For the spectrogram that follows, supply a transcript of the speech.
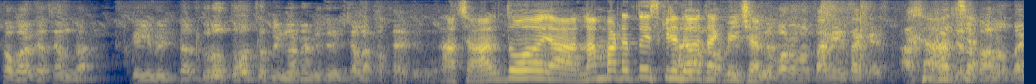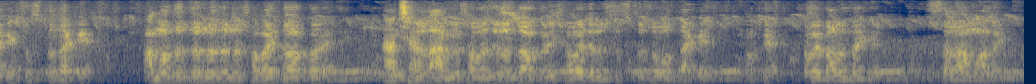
সবার কাছে আমরা ডেলিভারিটা দ্রুত চব্বিশ ঘণ্টার ভিতরে ইনশাল্লাহ পাঠাই দেবো। আচ্ছা আর তো নাম্বারটা তো স্ক্রিনে দেওয়া থাকবে ইনশাআল্লাহ। বরাবর তাকিয়ে থাকে। আচ্ছা। ভালো থাকে সুস্থ থাকে। আমাদের জন্য যেন সবাই দোয়া করে। আচ্ছা। আমিও সবার জন্য দোয়া করি সবাই যেন সুস্থ সবল থাকে। ওকে? সবাই ভালো থাকে। আসসালামু আলাইকুম।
